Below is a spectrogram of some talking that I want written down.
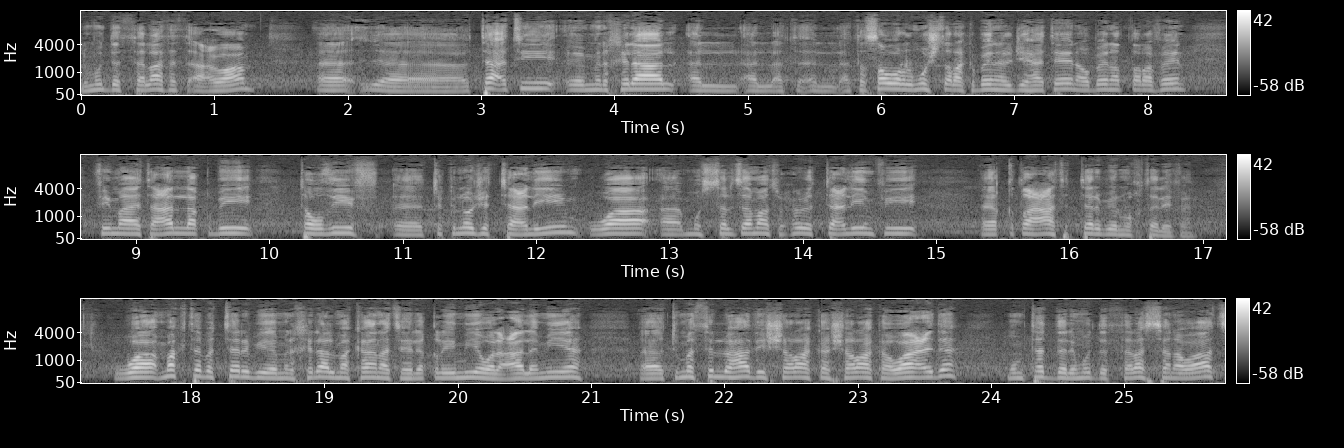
لمدة ثلاثة أعوام تأتي من خلال التصور المشترك بين الجهتين أو بين الطرفين فيما يتعلق بتوظيف تكنولوجيا التعليم ومستلزمات وحلول التعليم في قطاعات التربية المختلفة. ومكتب التربية من خلال مكانته الإقليمية والعالمية تمثل له هذه الشراكة شراكة واعدة ممتدة لمدة ثلاث سنوات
